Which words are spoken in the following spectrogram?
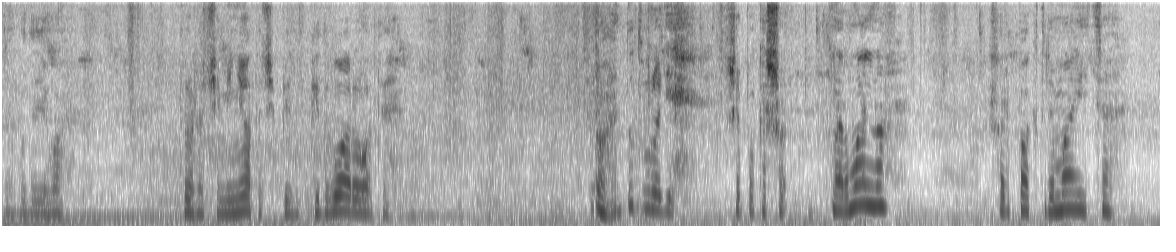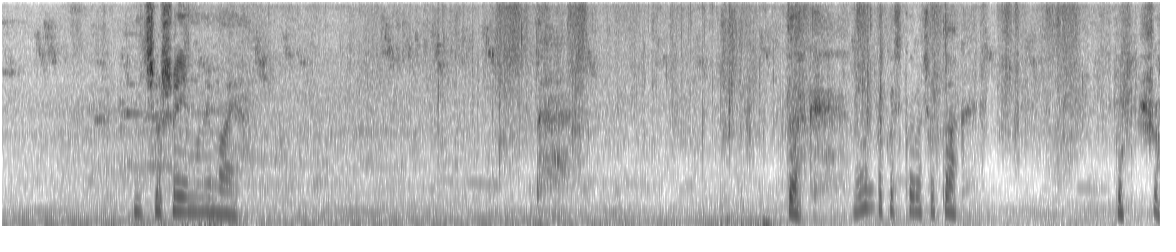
Треба буде його теж чи міняти, чи під, підварювати. О, тут вроді ще поки що нормально. Шарпак тримається. Нічого ще йому немає. Так, ну якось коротше так. Поки що,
